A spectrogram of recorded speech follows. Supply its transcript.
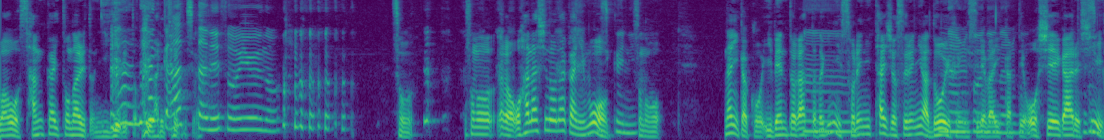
葉を3回唱えると逃げると言われてるんですよ。なんかあったねそういうの。そう。その、だからお話の中にもに、その、何かこうイベントがあった時うん。にそれに対処するにはどういうふうにすればいいかっていう教えがあるし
